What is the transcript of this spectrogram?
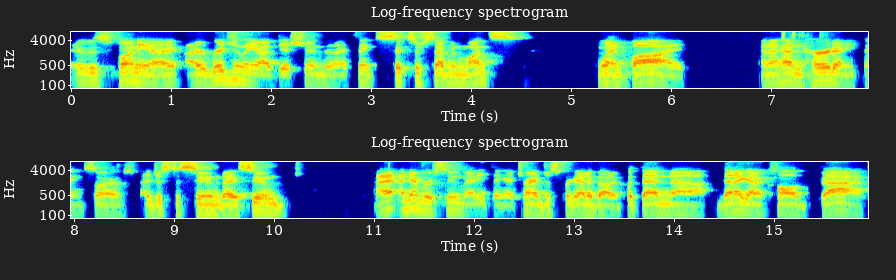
it was funny. I, I originally auditioned, and I think six or seven months went by, and I hadn't heard anything. So I was, I just assumed. I assumed I, I never assume anything. I try and just forget about it. But then, uh, then I got a call back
